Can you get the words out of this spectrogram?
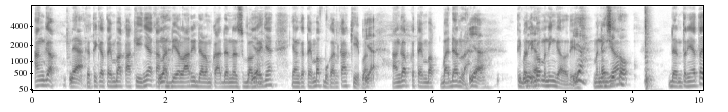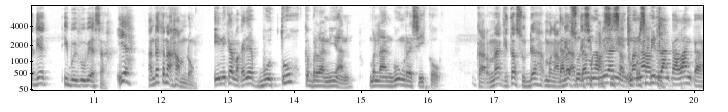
Anggap Ya. ketika tembak kakinya karena Ya. dia lari dalam keadaan dan sebagainya, yang ketembak bukan kaki, Pak. Ya. Anggap ketembak badan lah. Ya. Tiba-tiba meninggal, dia. Iya, meninggal. Dan ternyata dia ibu-ibu biasa. Iya. Anda kena HAM dong. Ini kan makanya butuh keberanian menanggung resiko. Karena kita sudah mengambil Karena sudah mengambil satu mengambil langkah-langkah.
